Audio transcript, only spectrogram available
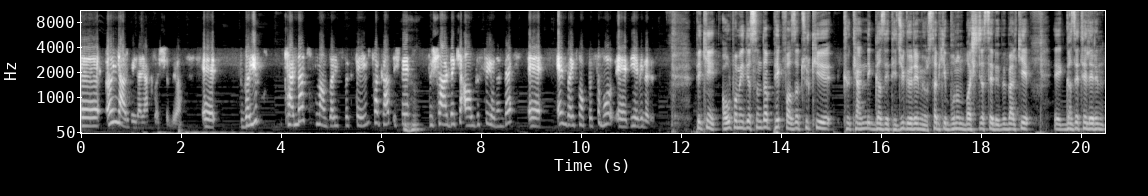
e, ön yargıyla yaklaşılıyor. E, zayıf kendi açısından zayıflık değil fakat işte hı hı. dışarıdaki algısı yönünde e, en zayıf noktası bu e, diyebiliriz. Peki Avrupa medyasında pek fazla Türkiye kökenli gazeteci göremiyoruz. Tabii ki bunun başlıca sebebi belki e, gazetelerin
